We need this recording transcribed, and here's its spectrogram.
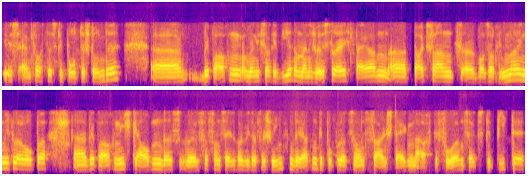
ist einfach das Gebot der Stunde. Äh, wir brauchen, wenn ich sage wir, dann meine ich Österreich, Bayern, äh, Deutschland, äh, was auch immer in Mitteleuropa. Äh, wir brauchen nicht glauben, dass Wölfe von selber wieder verschwinden werden. Die Populationszahlen steigen nach wie vor und selbst Gebiete,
